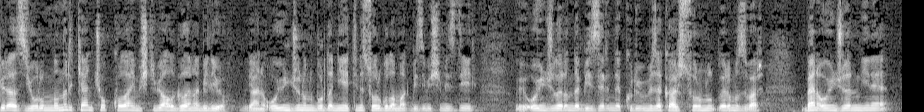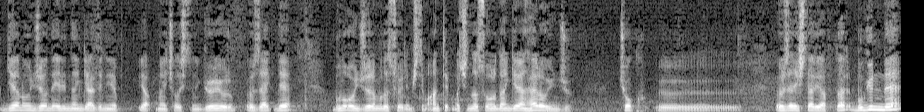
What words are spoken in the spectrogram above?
biraz yorumlanırken çok kolaymış gibi algılanabiliyor. Yani oyuncunun burada niyetini sorgulamak bizim işimiz değil. E, oyuncuların da bizlerin de kulübümüze karşı sorumluluklarımız var. Ben oyuncuların yine giren oyuncuların da elinden geldiğini yap- yapmaya çalıştığını görüyorum. Özellikle bunu oyuncularıma da söylemiştim. Antep maçında sonradan giren her oyuncu çok e, özel işler yaptılar. Bugün de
